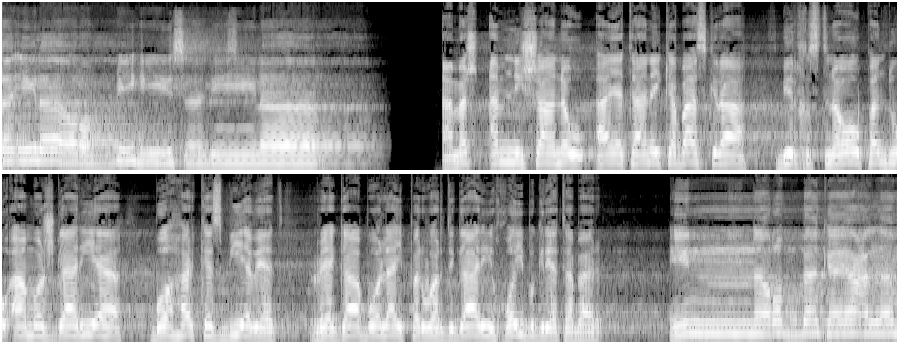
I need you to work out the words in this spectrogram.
إلى ربه سبيلا. ئەمەش ئەم نیشانە و ئایەتانەی کە باس کرا بیرخستنەوە و پند و ئامۆژگاریە بۆ هەر کەس بیەوێت ڕێگا بۆ لای پەروەردگاری خۆی بگرێتە بەر. إن ربك يعلم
